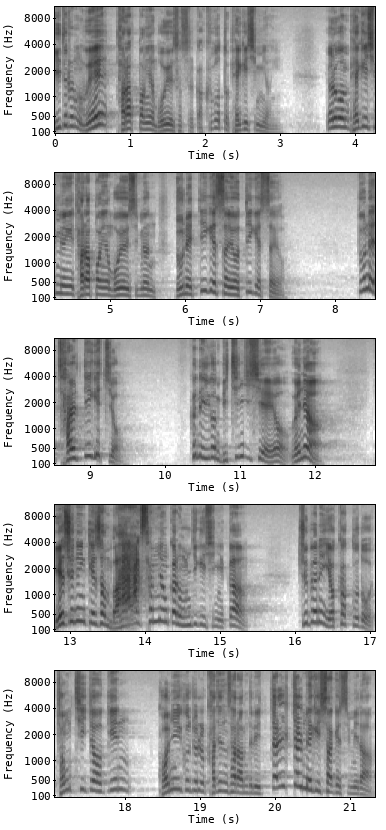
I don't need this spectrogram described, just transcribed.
이들은 왜 다락방에 모여 있었을까? 그것도 120명이. 여러분 120명이 다락방에 모여 있으면 눈에 띄겠어요? 띄겠어요? 눈에 잘 띄겠죠. 근데 이건 미친 짓이에요. 왜냐? 예수님께서 막 3년간 움직이시니까 주변의 역학구도 정치적인 권위 구조를 가진 사람들이 쩔쩔매기 시작했습니다.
